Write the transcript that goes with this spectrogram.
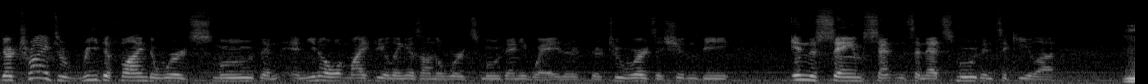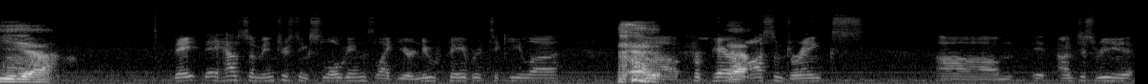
they're trying to redefine the word smooth, and, and you know what my feeling is on the word smooth anyway. They're, they're two words that shouldn't be in the same sentence, and that's smooth and tequila. Yeah. They they have some interesting slogans like your new favorite tequila, uh, prepare Yeah. awesome drinks. Um, it, I'm just reading it.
